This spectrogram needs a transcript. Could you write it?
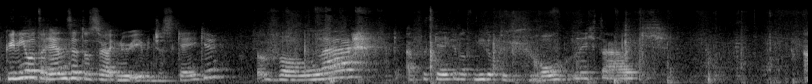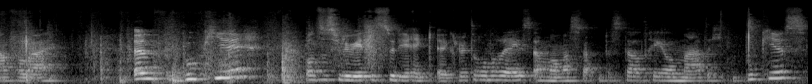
Ik weet niet wat erin zit, dus dan ga ik nu eventjes kijken. Voilà. Even kijken dat het niet op de grond ligt eigenlijk. En voilà. Een boekje. Want zoals jullie weten studeer ik eh, kleuteronderwijs en mama bestelt regelmatig boekjes.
